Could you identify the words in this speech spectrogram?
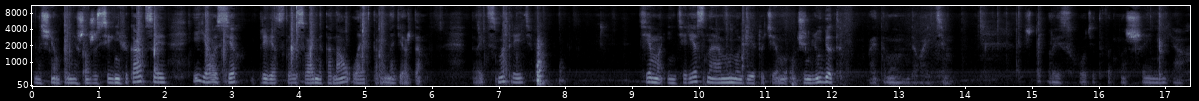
Начнем, конечно же, с сигнификации. И я вас всех приветствую. С вами канал Life Таро Надежда. Давайте смотреть. Тема интересная. Многие эту тему очень любят. Поэтому давайте. Что происходит в отношениях?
